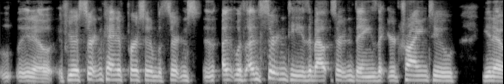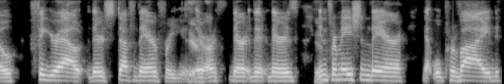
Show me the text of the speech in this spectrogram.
you know, if you're a certain kind of person with certain uh, with uncertainties about certain things that you're trying to, you know, figure out, there's stuff there for you. Yeah. There are there there, there is yeah. information there that will provide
